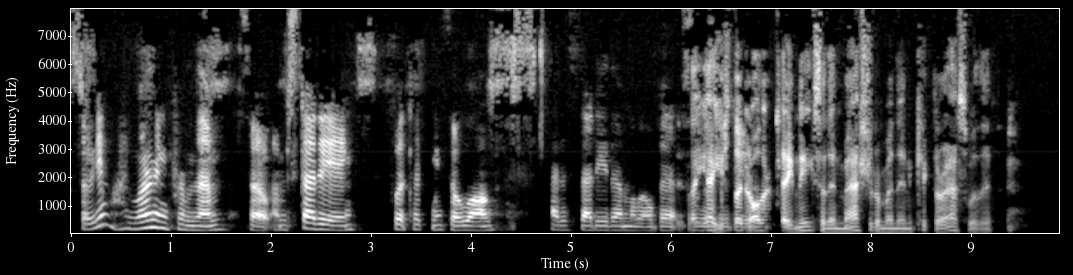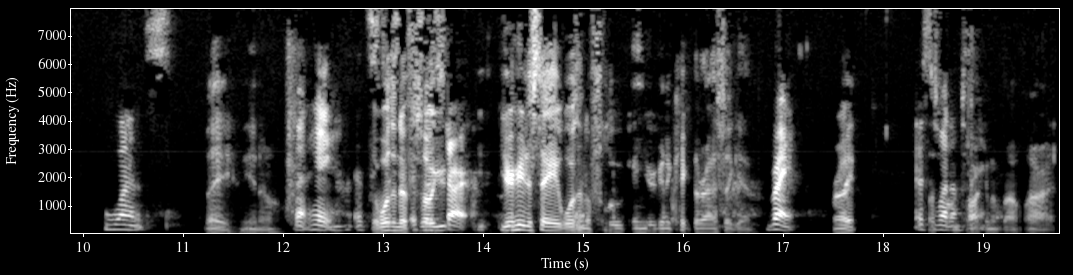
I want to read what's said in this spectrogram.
so yeah, I'm learning from them. So I'm studying. That's what took me so long. Had to study them a little bit. It's like, yeah, you studied all their techniques and then mastered them and then kicked their ass with it. once. They, you know, But hey, it's it wasn't a, so you, start. you're here to say it wasn't a fluke and you're going to kick their ass again, Right. right? This That's is what, I'm, I'm talking about. All right.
